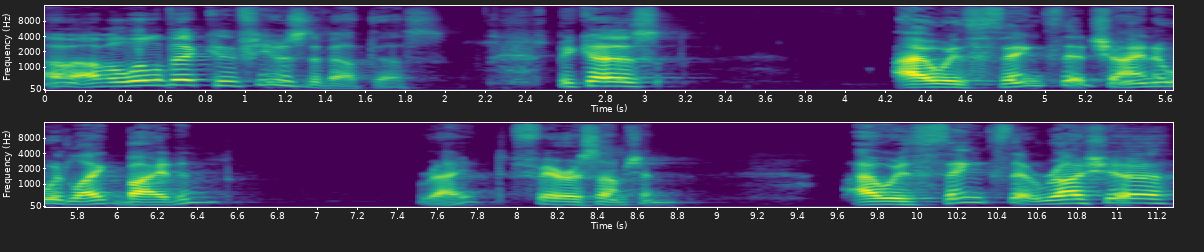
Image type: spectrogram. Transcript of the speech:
I'm a little bit confused about this because I would think that China would like Biden right? Fair assumption. I would think that Russia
